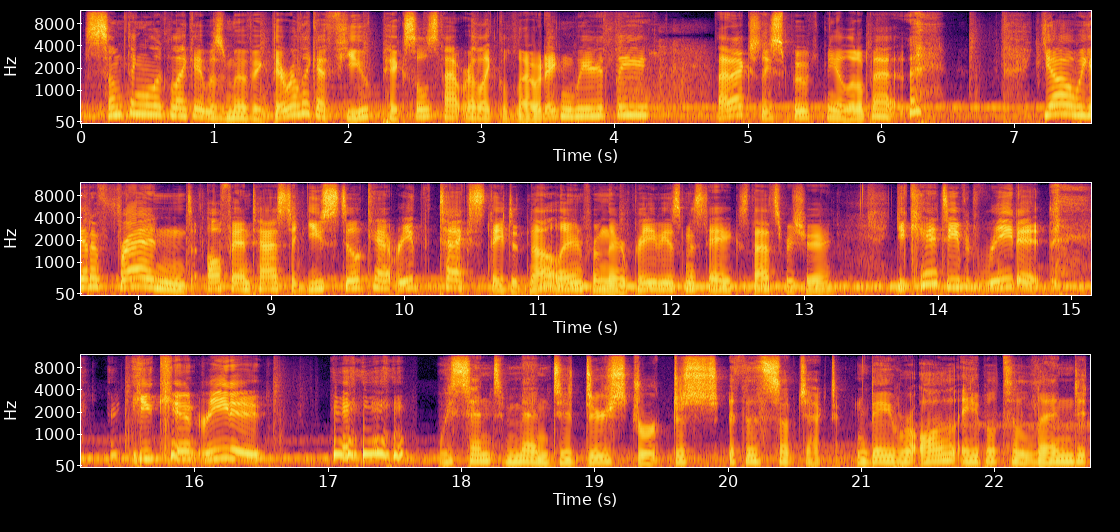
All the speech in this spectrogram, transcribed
Something looked like it was moving. There were like a few pixels that were like loading weirdly. That actually spooked me a little bit. Yo, we got a friend! Oh, fantastic. You still can't read the text. They did not learn from their previous mistakes, that's for sure. You can't even read it. you can't read it. we sent men to destruct the subject. They were all able to lend it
